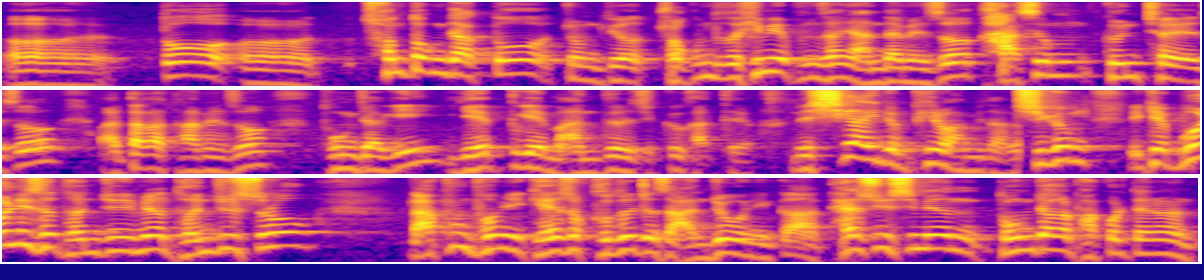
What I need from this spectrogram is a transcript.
어, 또 어, 손동작도 좀 더 조금 더 힘의 분산이 안 되면서 가슴 근처에서 왔다 갔다 하면서 동작이 예쁘게 만들어질 것 같아요. 근데 시간이 좀 필요합니다. 지금 이렇게 멀리서 던지면 던질수록 나쁜 폼이 계속 굳어져서 안 좋으니까 될 수 있으면 동작을 바꿀 때는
